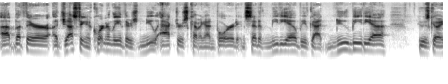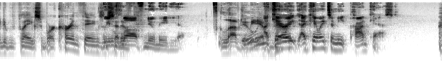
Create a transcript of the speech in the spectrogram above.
uh, but they're adjusting accordingly. There's new actors coming on board. Instead of media, we've got new media who's going to be playing some more current things. We instead love new media. love new media. I can't Very- wait. I can't wait to meet podcast.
